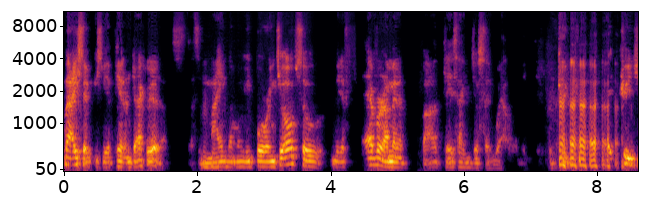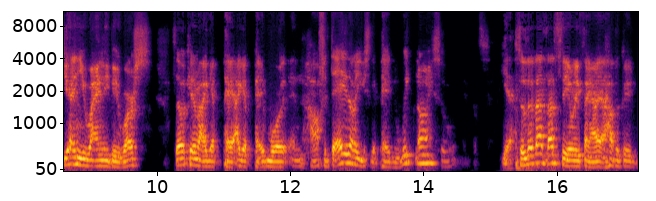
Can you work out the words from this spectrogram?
I mean I used to, used to be a painter and decorator that's that's a mm-hmm. mind-numbingly boring job so I mean if ever I'm in a bad place I can just say well it could, it could genuinely be worse. So okay I get paid I get paid more in half a day than I used to get paid in a week now so yeah. So that, that that's the only thing. I have a good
